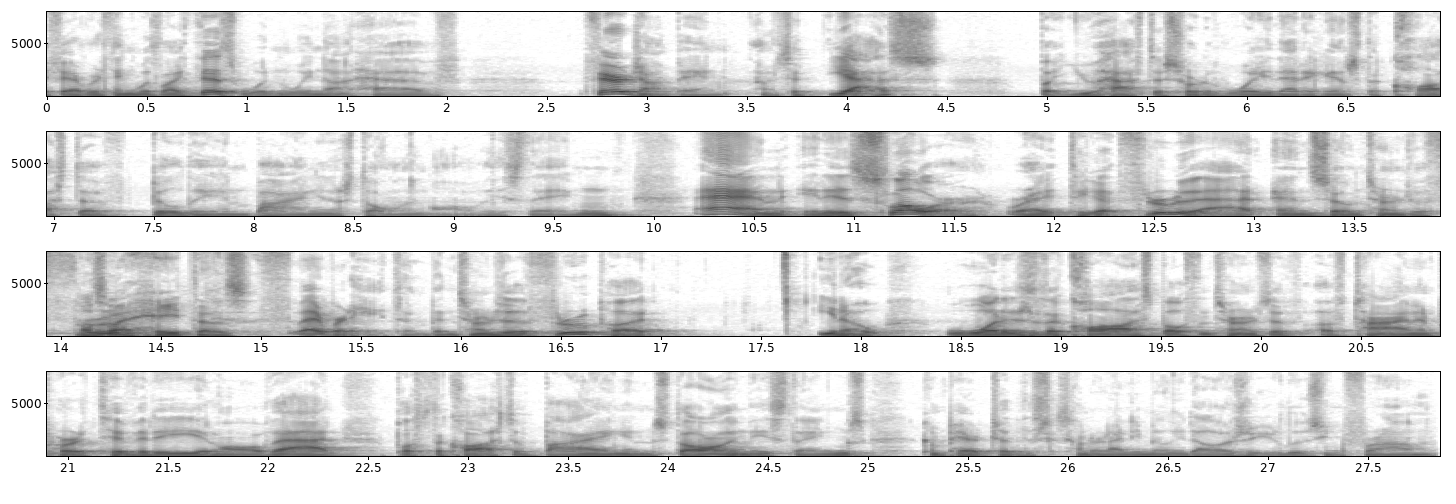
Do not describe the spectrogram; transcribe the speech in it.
if everything was like this, wouldn't we not have fare jumping? I said, yes, but you have to sort of weigh that against the cost of building and buying and installing all these things. And it is slower, right, to get through that. And so, in terms of through, also I hate those. everybody hates them, but in terms of throughput, you know, what is the cost, both in terms of, of time and productivity and all of that, plus the cost of buying and installing these things compared to the $690 million that you're losing from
